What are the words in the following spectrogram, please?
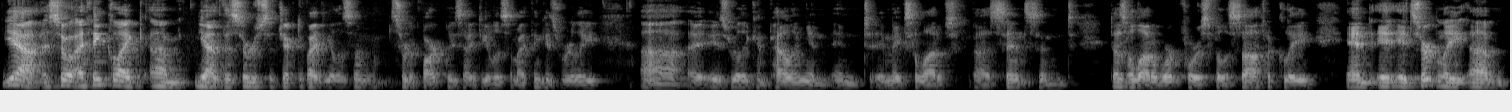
Yeah, so I think like um, yeah, the sort of subjective idealism, sort of Berkeley's idealism, I think is really uh, is really compelling and and it makes a lot of uh, sense and does a lot of work for us philosophically, and it, it certainly. Um,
